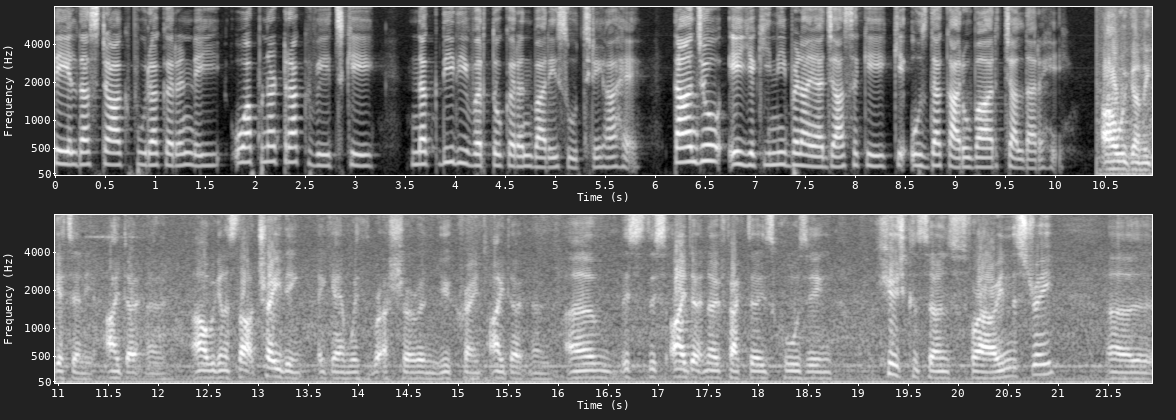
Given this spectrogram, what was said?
ਤੇਲ ਦਾ ਸਟਾਕ ਪੂਰਾ ਕਰਨ ਲਈ ਉਹ ਆਪਣਾ ਟਰੱਕ ਵੇਚ ਕੇ ਨਕਦੀ ਦੀ ਵਰਤੋਂ ਕਰਨ ਬਾਰੇ ਸੋਚ ਰਿਹਾ ਹੈ, ਤਾਂ ਜੋ ਇਹ ਯਕੀਨੀ ਬਣਾਇਆ ਜਾ ਸਕੇ ਕਿ ਉਸ ਦਾ ਕਾਰੋਬਾਰ ਚੱਲਦਾ ਰਹੇ। Are we going to get any? I don't know. Are we going to start trading again with Russia and Ukraine? I don't know. Um, this this I don't know factor is causing huge concerns for our industry. Uh,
